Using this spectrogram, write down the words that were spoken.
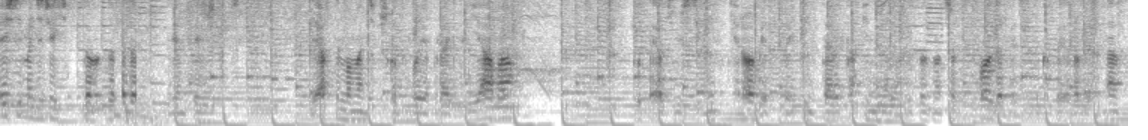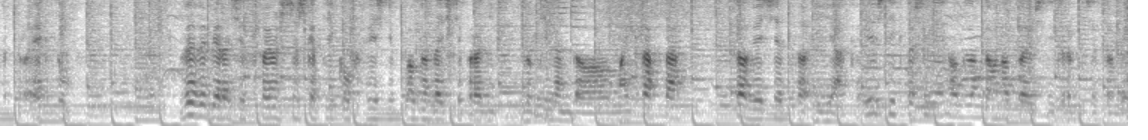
jeśli będziecie chcieli do- dowiedzieć więcej rzeczy. Ja w tym momencie przygotowuję projekt Java. Tutaj oczywiście nic nie robię, tutaj Intelka, inne już zaznaczony folder, więc tylko sobie robię nazwę projektu. Wy wybieracie swoją ścieżkę plików. Jeśli oglądaliście poradnik z pluginem do Minecrafta, to wiecie co i jak. Jeśli ktoś nie oglądał, no to jeśli zrobicie sobie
